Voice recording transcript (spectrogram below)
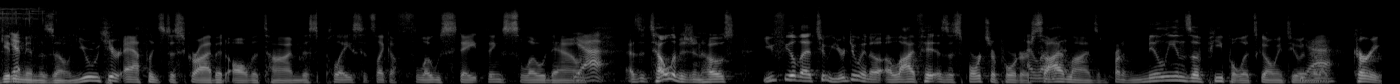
getting Yep. in the zone. You hear athletes describe it all the time. This place, it's like a flow state, things slow down. Yeah. As a television host, you feel that too. You're doing a, a live hit as a sports reporter, sidelines in front of millions of people it's going to. And they're Yeah. like, Curry,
